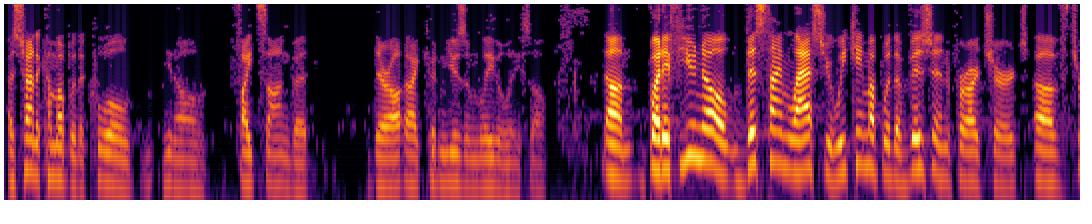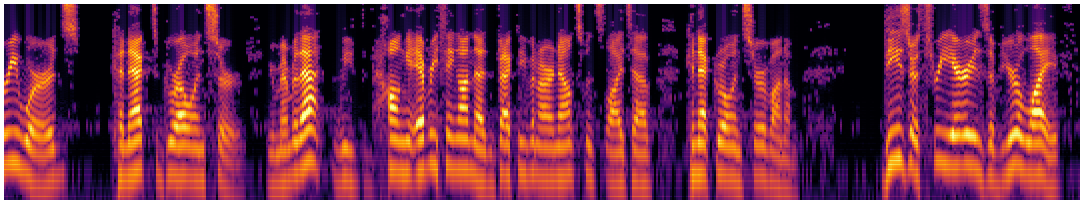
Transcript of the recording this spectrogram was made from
I was trying to come up with a cool, you know, fight song, but they're all, I couldn't use them legally. So, um, but if you know, this time last year we came up with a vision for our church of three words: connect, grow, and serve. You remember that? We hung everything on that. In fact, even our announcement slides have connect, grow, and serve on them. These are three areas of your life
